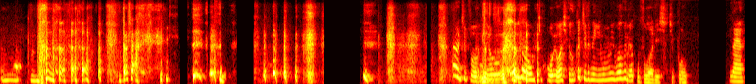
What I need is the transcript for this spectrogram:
então já. Tipo, eu, eu não, tipo, eu acho que eu nunca tive nenhum envolvimento com flores. Tipo, né?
